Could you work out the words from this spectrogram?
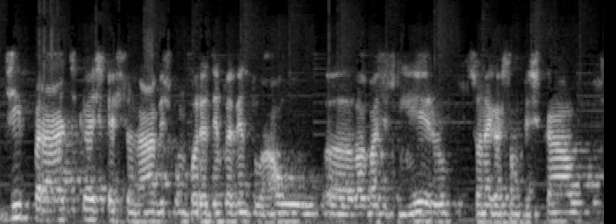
de práticas questionáveis, como por exemplo, eventual ah, lavagem de dinheiro, sonegação fiscal.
